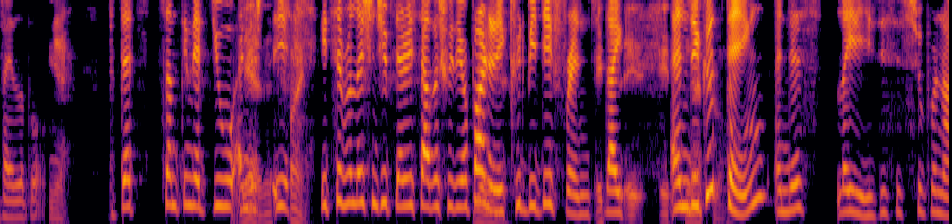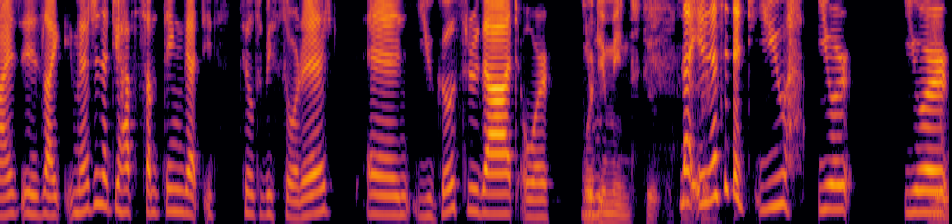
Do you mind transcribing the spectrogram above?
available. yeah. But that's something that you Yeah, understand. that's fine. It's a relationship that you establish with your partner. yeah. It could be different, It's, like it- and the good thing, and this, ladies, this is super nice, is like imagine that you have something that it's still to be sorted, and you go through that, or What do you mean? Still, like let's say that you you're you're, You're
